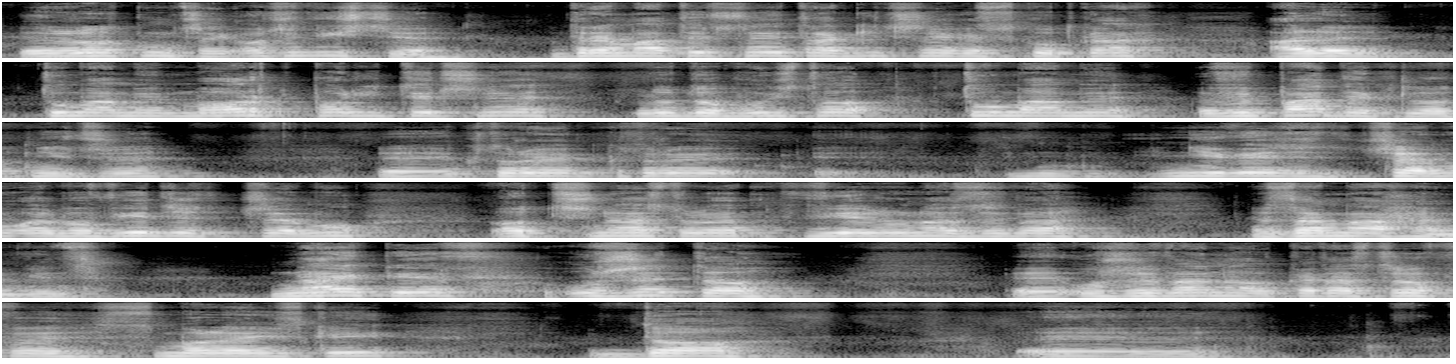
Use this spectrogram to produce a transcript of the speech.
lotniczej. Oczywiście dramatycznej, tragicznej w skutkach, ale tu mamy mord polityczny, ludobójstwo, tu mamy wypadek lotniczy, y, który, który nie wiedzieć czemu, albo wiedzieć czemu, od 13 lat wielu nazywa zamachem, więc najpierw użyto, y, używano katastrofy smoleńskiej do y,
